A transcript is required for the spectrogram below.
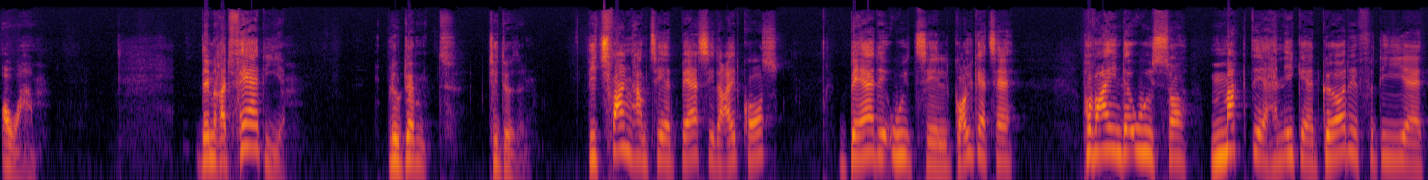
over ham. Den retfærdige blev dømt til døden. De tvang ham til at bære sit eget kors, bære det ud til Golgata. På vejen derud så magtede han ikke at gøre det, fordi at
